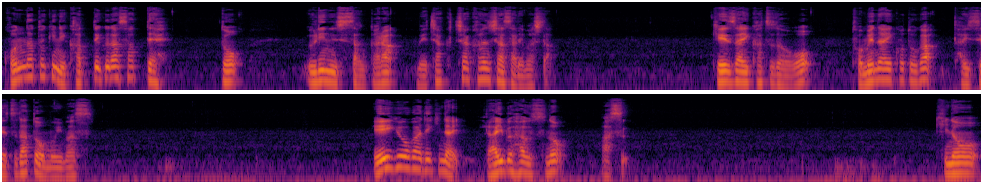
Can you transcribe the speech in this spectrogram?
こんな時に買ってくださってと売り主さんからめちゃくちゃ感謝されました。経済活動を止めないことが大切だと思います。営業ができないライブハウスの明日。昨日、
